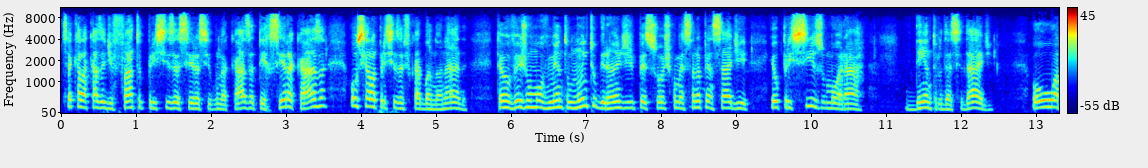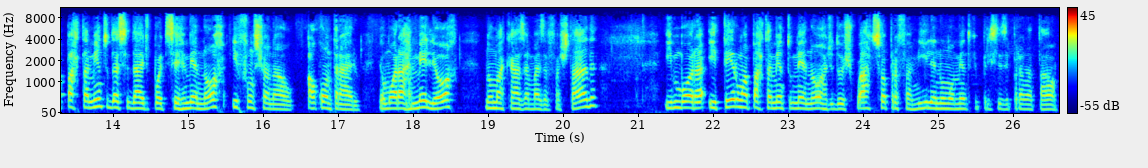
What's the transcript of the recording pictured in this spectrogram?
se aquela casa de fato precisa ser a segunda casa, a terceira casa, ou se ela precisa ficar abandonada. Então eu vejo um movimento muito grande de pessoas começando a pensar de eu preciso morar dentro da cidade ou o apartamento da cidade pode ser menor e funcional. Ao contrário, eu morar melhor numa casa mais afastada e morar e ter um apartamento menor de dois quartos só para a família no momento que precise para Natal.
